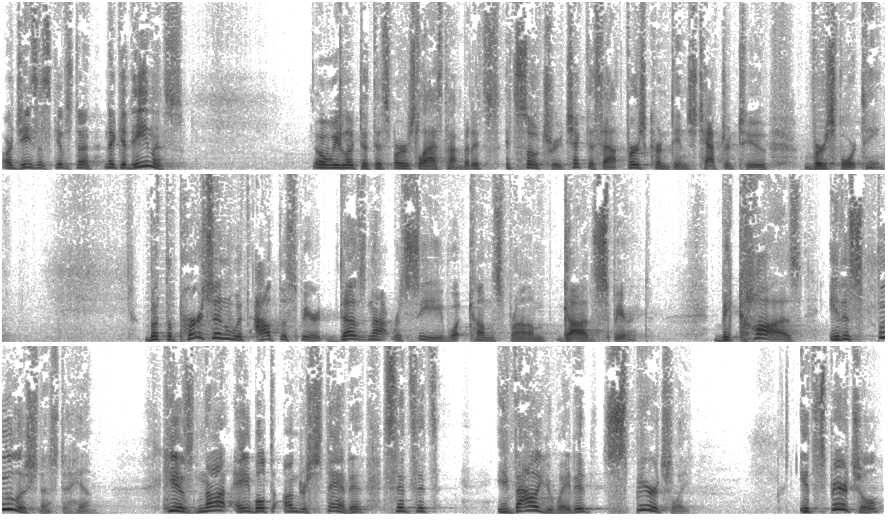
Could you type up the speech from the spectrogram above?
or Jesus gives to Nicodemus. Oh, we looked at this verse last time, but it's, it's so true. Check this out. 1 Corinthians chapter 2, verse 14. But the person without the Spirit does not receive what comes from God's Spirit because it is foolishness to him. He is not able to understand it since it's evaluated spiritually. It's spiritual.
